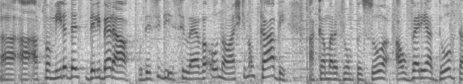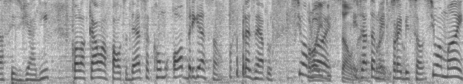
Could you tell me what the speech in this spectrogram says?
a, a, a família de- deliberar, ou decidir se leva ou não. Acho que não cabe à Câmara de João Pessoa, ao vereador Tarcísio Jardim, colocar uma pauta dessa como obrigação. Porque, por exemplo, se uma Proibição, mãe. né? Exatamente, Proibição. proibição. Se uma mãe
